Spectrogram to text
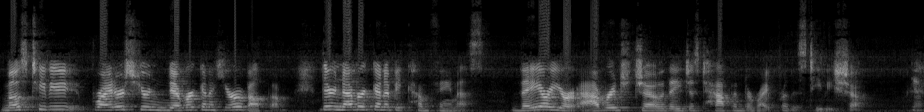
Most TV writers you're never going to hear about them. They're never going to become famous. They are your average Joe. They just happen to write for this TV show. Yeah.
